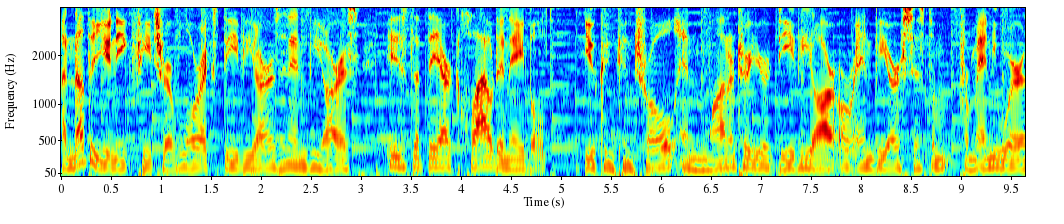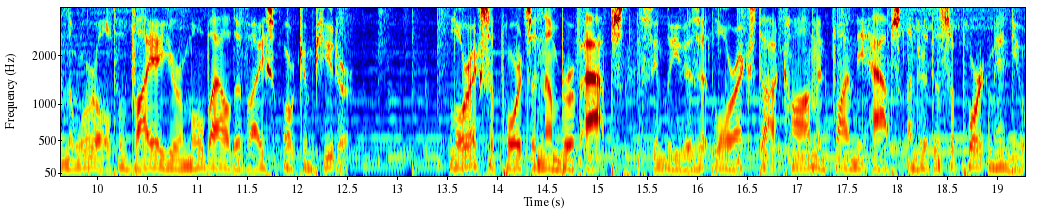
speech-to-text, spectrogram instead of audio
Another unique feature of Lorex DVRs and NVRs is that they are cloud enabled. You can control and monitor your DVR or NVR system from anywhere in the world via your mobile device or computer. Lorex supports a number of apps. Simply visit lorex.com and find the apps under the support menu.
